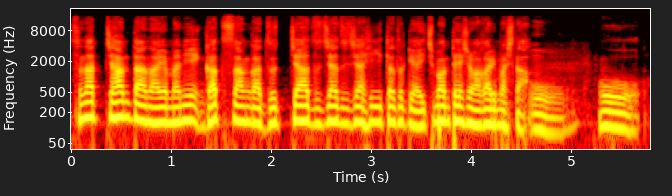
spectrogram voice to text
スナッチハンターの合間にガッツさんがズッチャーズチャズチャ弾いた時は一番テンション上がりました。おお。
